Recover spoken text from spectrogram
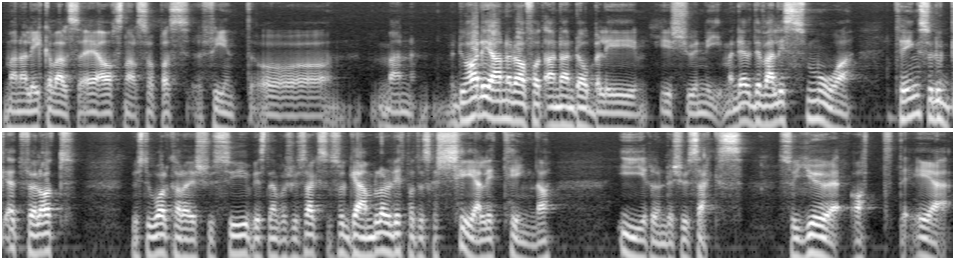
Men allikevel så er Arsenal såpass fint og Men du hadde gjerne da fått enda en dobbel i, i 29. Men det, det, er veldig små ting, så du, jeg føler at hvis du wildcarder i 27 istedenfor 26, så gambler du litt på at det skal skje litt ting da i runde 26 som gjør at det er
